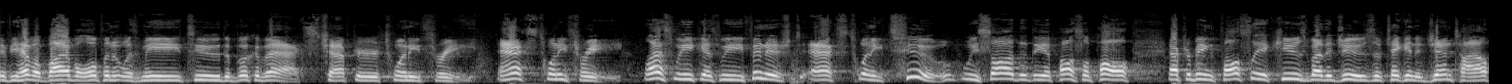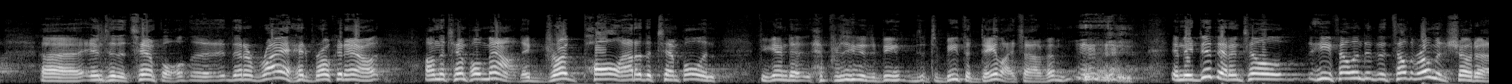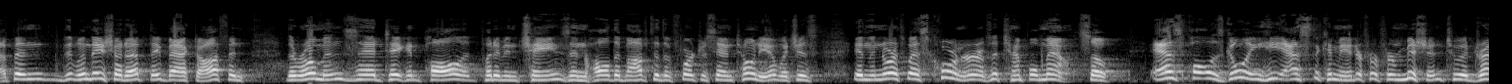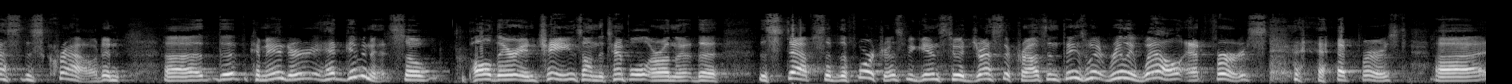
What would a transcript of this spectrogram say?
If you have a Bible, open it with me to the book of Acts, chapter 23. Acts 23. Last week, as we finished Acts 22, we saw that the Apostle Paul, after being falsely accused by the Jews of taking a Gentile uh, into the temple, uh, that a riot had broken out on the Temple Mount. They drug Paul out of the temple and began to proceeded to, be, to beat the daylights out of him. And they did that until he fell into the, until the Romans showed up. And when they showed up, they backed off and the Romans had taken Paul and put him in chains and hauled him off to the Fortress Antonia, which is in the northwest corner of the Temple Mount. So as Paul is going, he asked the commander for permission to address this crowd. And uh, the commander had given it. So Paul there in chains on the temple or on the, the the steps of the fortress, begins to address the crowds, and things went really well at first. at first, uh,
